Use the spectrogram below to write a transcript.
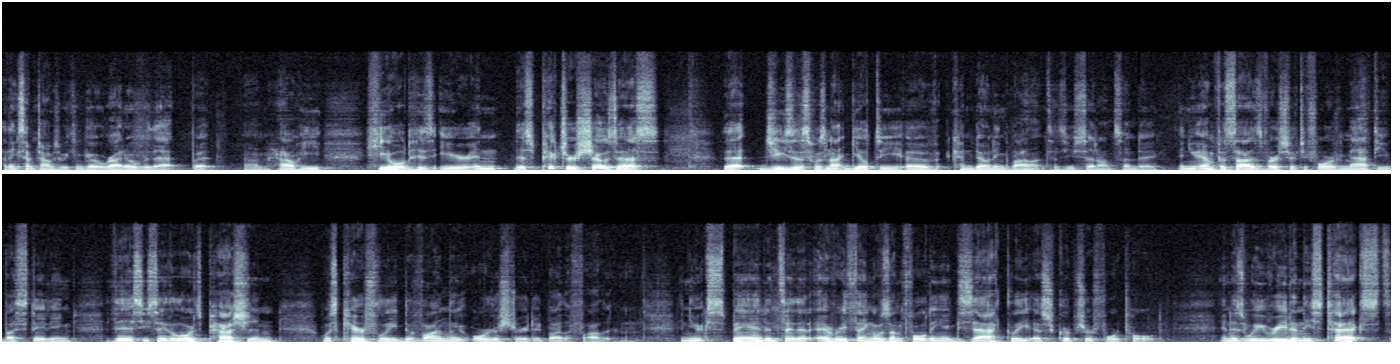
I think sometimes we can go right over that, but um, how he healed his ear. And this picture shows us that Jesus was not guilty of condoning violence, as you said on Sunday. And you emphasize verse 54 of Matthew by stating this You say, The Lord's passion was carefully, divinely orchestrated by the Father. And you expand and say that everything was unfolding exactly as Scripture foretold. And as we read in these texts,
